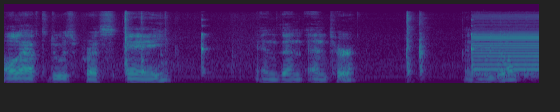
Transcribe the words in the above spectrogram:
all I have to do is press A and then enter. And here we go.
